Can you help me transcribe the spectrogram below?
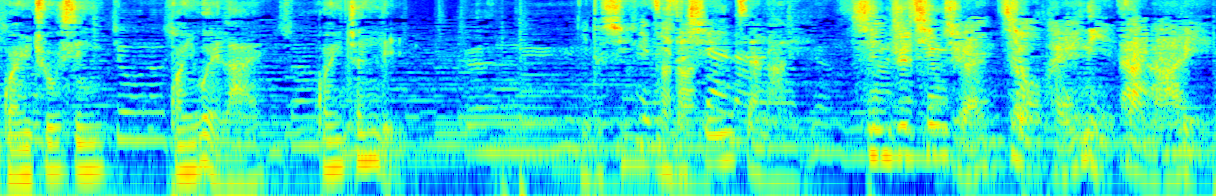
关于初心，关于未来，关于真理。你的心在哪里？在哪里？心之清泉就陪你在哪里。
